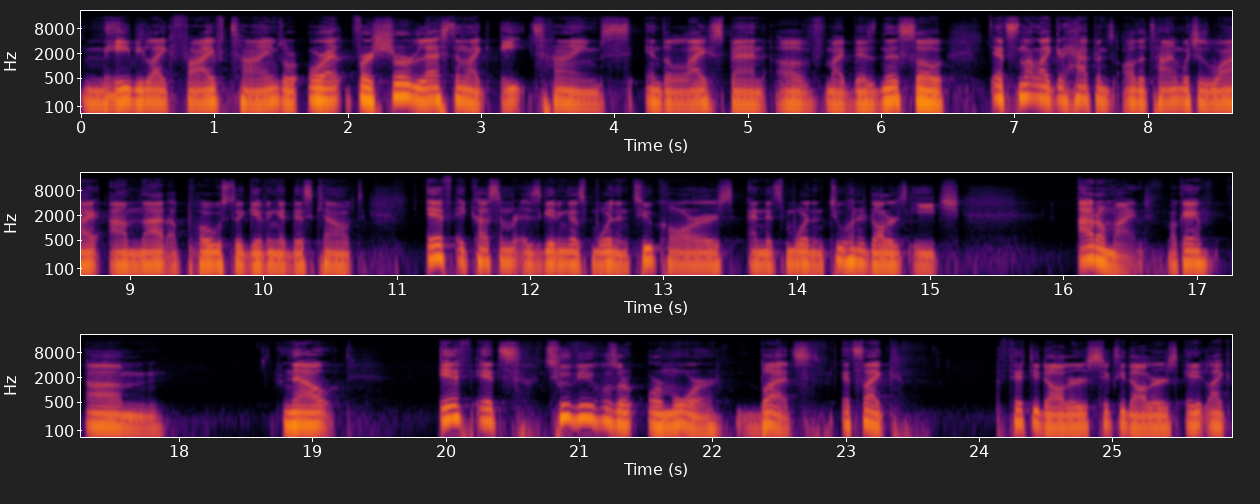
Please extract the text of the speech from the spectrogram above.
maybe like five times, or or for sure less than like eight times in the lifespan of my business. So it's not like it happens all the time, which is why I'm not opposed to giving a discount if a customer is giving us more than two cars and it's more than two hundred dollars each. I don't mind. Okay. Um, now, if it's two vehicles or, or more, but it's like fifty dollars, sixty dollars, eighty like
